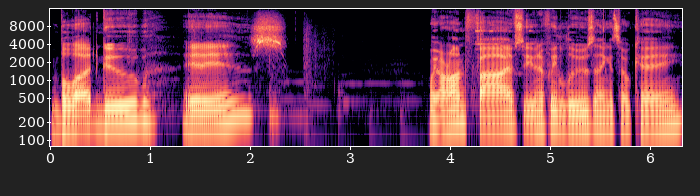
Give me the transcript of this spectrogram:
Blood goob, it is. We are on five, so even if we lose, I think it's okay.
